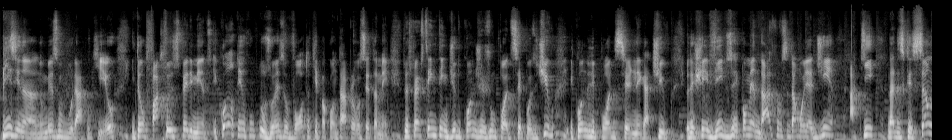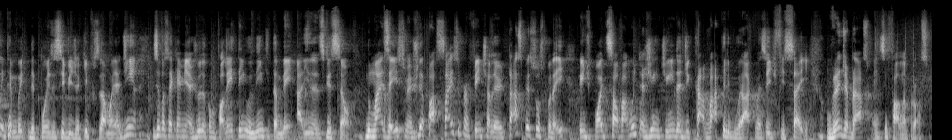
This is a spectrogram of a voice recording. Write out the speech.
pise na, no mesmo buraco que eu. Então eu faço os experimentos e quando eu tenho conclusões eu volto aqui para contar para você também. Então espero que você tenha entendido quando o jejum pode ser positivo e quando ele pode ser negativo. Eu deixei vídeos recomendados para você dar uma olhadinha aqui na descrição e também depois desse vídeo aqui para você dar uma olhadinha. E se você quer me ajuda, como falei, tem o link também ali na descrição. No mais é isso, me ajuda a passar isso para frente, alertar as pessoas por aí, que a gente pode salvar muita gente ainda de cavar aquele buraco, vai ser difícil sair. Um grande abraço, a gente se fala na próxima.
